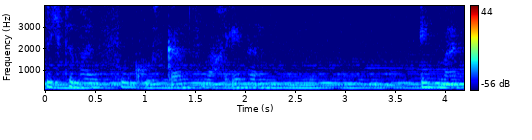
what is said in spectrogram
richte meinen Fokus ganz nach innen in meine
